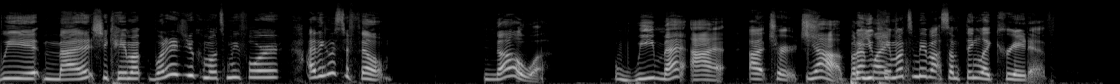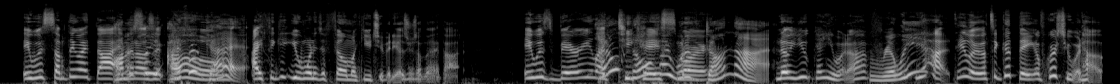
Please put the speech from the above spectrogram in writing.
We met. She came up. What did you come up to me for? I think it was to film No, we met at at church. yeah, but, But, you like, came up to me about something like creative. It was something like that. and then I was Honestly, like, I oh. forget. I think you wanted to film like YouTube videos or something like that. It was very like I don't TK know if I would have smart. done that. No, you yeah, you would have. Really? Yeah, Taylor, that's a good thing. Of course you would have.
